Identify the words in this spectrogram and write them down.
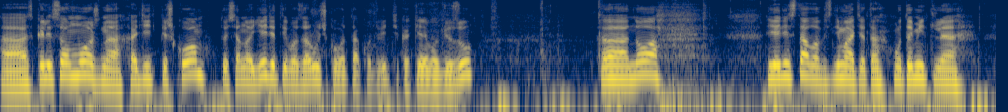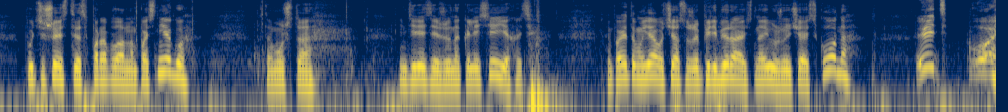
А, с колесом можно ходить пешком, то есть оно едет его за ручку вот так вот. Видите, как я его везу. А, но я не стал вам снимать это утомительное путешествие с парапланом по снегу, потому что интереснее же на колесе ехать. И поэтому я вот сейчас уже перебираюсь на южную часть склона. Эть! Ой!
